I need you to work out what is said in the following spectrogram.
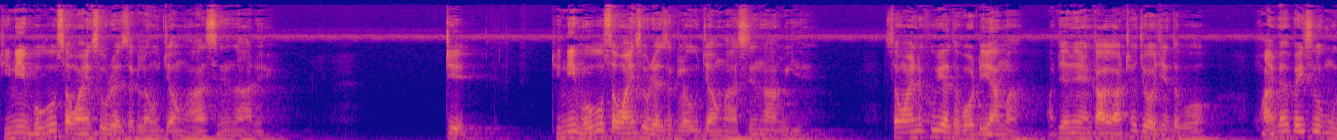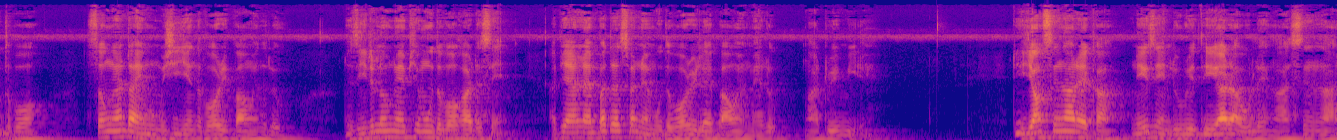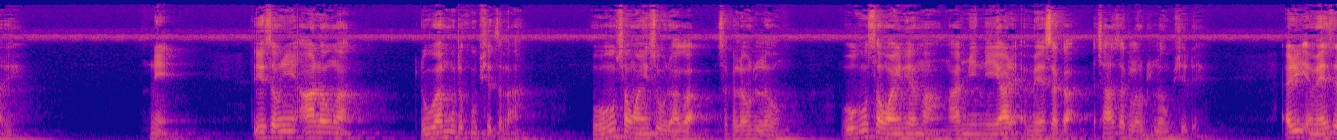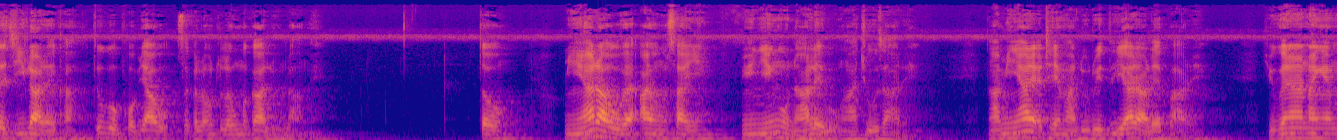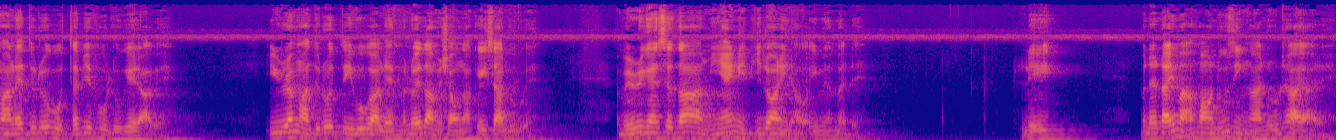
ဒီနေ့မိုးကုတ်စဝိုင်းဆိုတဲ့စကားလုံးအကြောင်းငါစဉ်းစားတယ်၁ဒီနေ့မိုးကုတ်စဝိုင်းဆိုတဲ့စကားလုံးအကြောင်းငါစဉ်းစားမိတယ်စဝိုင်းတစ်ခုရဲ့သဘောတရားမှာအပြင်းပြန်ကာကထက်ကြော်ခြင်းသဘောဝိုင်းဘက်ပိတ်ဆို့မှုသဘောစုံငန်းတိုင်မှုမရှိခြင်းသဘောတွေပါဝင်သလိုဒစီတစ်လုံးနဲ့ဖြစ်မှုသဘောကတဆင့်အပြန်အလှန်ပတ်သက်ဆက်နွယ်မှုသဘောတွေလည်းပါဝင်မယ်လို့ငါတွေးမိတယ်ဒီကြောင့်စဉ်းစားတဲ့အခါနေ့စဉ်လူတွေသိရတာကိုလည်းငါစဉ်းစားတယ်နှစ် တေဆုံးရင်အားလုံးကလိုအပ်မှုတစ်ခုဖြစ်သလားဘိုးကုန်းဆောင်ဝိုင်းဆိုတာကစကလုံးတစ်လုံးဘိုးကုန်းဆောင်ဝိုင်းထဲမှာငါမြင်နေရတဲ့အမဲဆက်ကအခြားစကလုံးတစ်လုံးဖြစ်တယ်အဲ့ဒီအမဲဆက်ကြီးလာတဲ့အခါသူ့ကိုဖော်ပြဖို့စကလုံးတစ်လုံးမကလူလာမယ်၃မြင်ရတာကိုပဲအာရုံစိုက်ရင်မြင်ချင်းကိုနားလည်ဖို့ငါကြိုးစားတယ်ငါမြင်ရတဲ့အထဲမှာလူတွေသိရတာလည်းပါတယ်ယူဂန်ဒါနိုင်ငံမှာလည်းသူတို့ကိုတပ်ပစ်ဖို့လိုခဲ့တာပဲအီရတ်မှာသူတို့တေဖို့ကလည်းမလွဲတာမရှောင်တာကိစ္စလိုပဲ အမေရိကန်စစ်သားကမြင်းရိုင်းနေပြေးလွှားနေတာကိုအိမ်မက်မှတ်တယ်၄မနေ့တိုင်းမှာအမောင်ဒူးစီငါနိုးထားရတယ်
